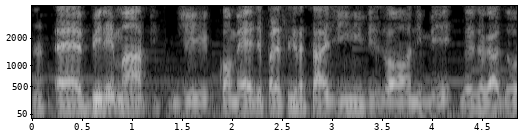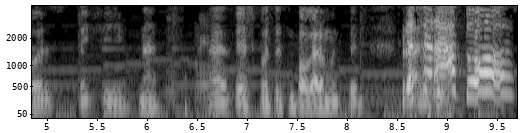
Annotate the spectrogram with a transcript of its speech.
né? É beat'em up de comédia, parece engraçadinho em visual anime, dois jogadores, sem fio, né? É, é vejo que vocês se empolgaram muito com ele. Pra Desperados!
